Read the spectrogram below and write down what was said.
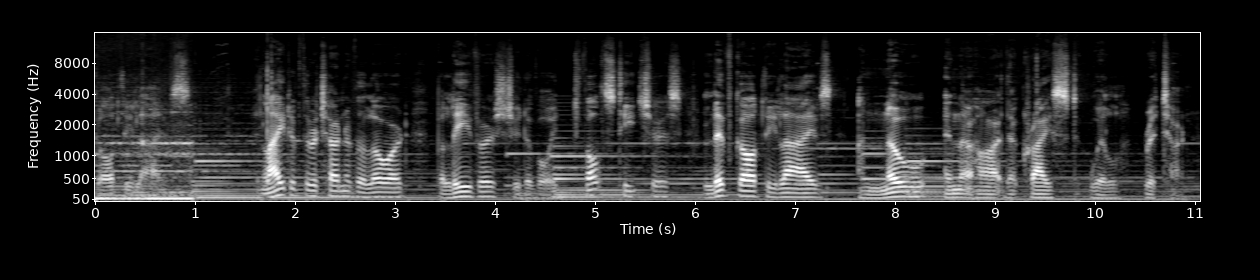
godly lives. In light of the return of the Lord, believers should avoid false teachers, live godly lives, and know in their heart that Christ will return.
